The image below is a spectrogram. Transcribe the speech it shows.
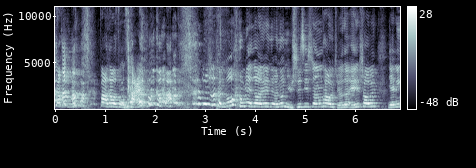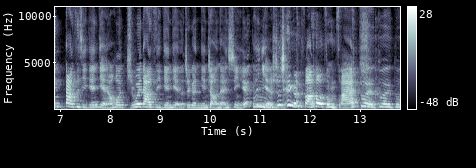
这样一个霸道总裁。就是很多我们也知道，很多女实习生，他会觉得，哎，稍微年龄大自己一点点，然后职位大自己一点点的这个年长的男性，哎，他也是这个霸道总裁。对对对，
